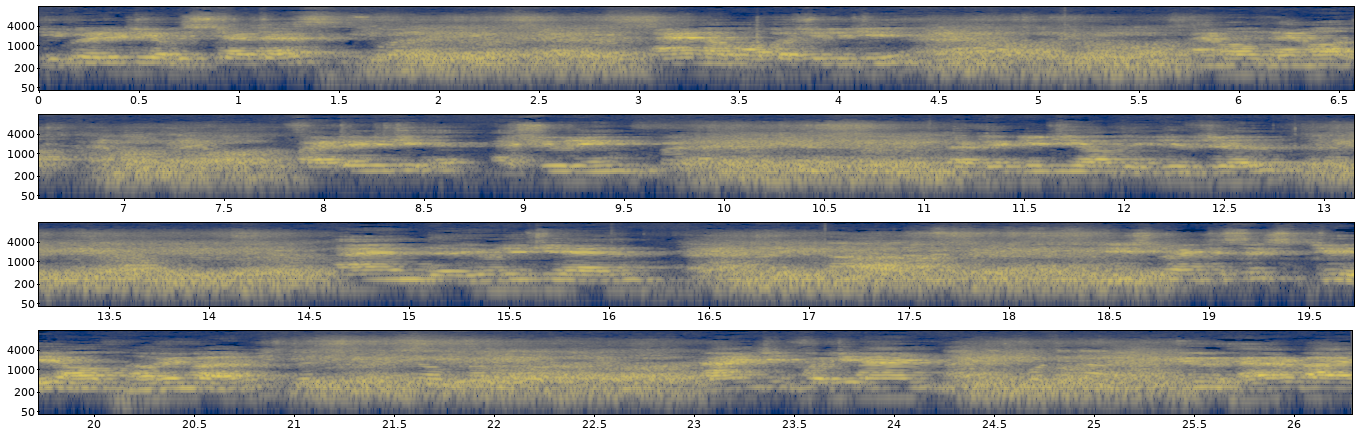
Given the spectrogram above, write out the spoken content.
Equality of status, and of opportunity, among them all. Them all. Fraternity assuring, the dignity of the individual, the and the unity and, 26th day of November 1949 do hereby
